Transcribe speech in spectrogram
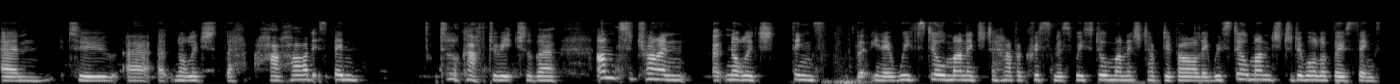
um, to uh, acknowledge the, how hard it's been to look after each other and to try and acknowledge things that you know we've still managed to have a christmas we've still managed to have diwali we've still managed to do all of those things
